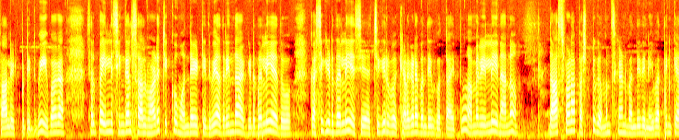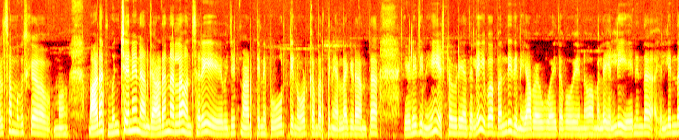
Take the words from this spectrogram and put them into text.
ಸಾಲು ಇಟ್ಬಿಟ್ಟಿದ್ವಿ. ಇವಾಗ ಸ್ವಲ್ಪ ಇಲ್ಲಿ ಸಿಂಗಲ್ ಸಾಲು ಮಾಡಿ ಚಿಕ್ಕ ಮುಂದೆ ಇಟ್ಟಿದ್ವಿ. ಅದರಿಂದ ಆ ಗಿಡದಲ್ಲಿ ಅದು ಕಸಿ ಗಿಡದಲ್ಲಿ ಚಿಗುರು ಕೆಳಗಡೆ ಬಂದಿದ್ದು ಗೊತ್ತಾಯಿತು. ಆಮೇಲೆ ಇಲ್ಲಿ ನಾನು ದಾಸವಾಳ ಫಸ್ಟು ಗಮನಿಸ್ಕೊಂಡು ಬಂದಿದ್ದೀನಿ. ಇವತ್ತಿನ ಕೆಲಸ ಮುಗಿಸ್ಕ ಮಾಡೋಕ್ಕೆ ಮುಂಚೆನೇ ನಾನು ಗಾರ್ಡನ್ನೆಲ್ಲ ಒಂದು ಸರಿ ವಿಸಿಟ್ ಮಾಡ್ತೀನಿ, ಪೂರ್ತಿ ನೋಡ್ಕೊಂಬರ್ತೀನಿ ಎಲ್ಲ ಗಿಡ ಅಂತ ಹೇಳಿದ್ದೀನಿ. ಎಷ್ಟೋ ವಿಡಿಯೋದಲ್ಲಿ ಇವಾಗ ಬಂದಿದ್ದೀನಿ. ಯಾವ್ಯಾವ ಹೂವು ಇದ್ದಾವೋ ಏನೋ, ಆಮೇಲೆ ಎಲ್ಲಿ ಏನಿಂದ, ಎಲ್ಲಿಂದ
